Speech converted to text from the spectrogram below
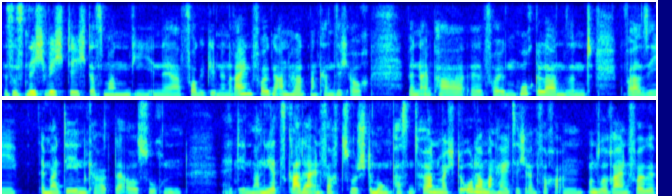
Es ist nicht wichtig, dass man die in der vorgegebenen Reihenfolge anhört. Man kann sich auch, wenn ein paar äh, Folgen hochgeladen sind, quasi immer den Charakter aussuchen, äh, den man jetzt gerade einfach zur Stimmung passend hören möchte oder man hält sich einfach an unsere Reihenfolge.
